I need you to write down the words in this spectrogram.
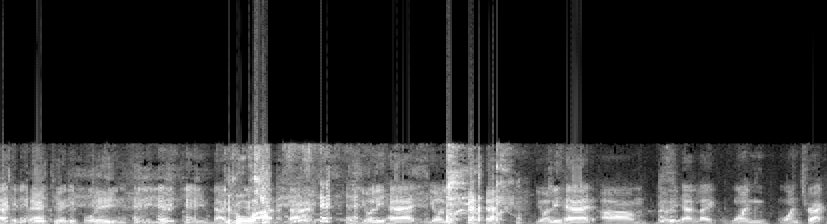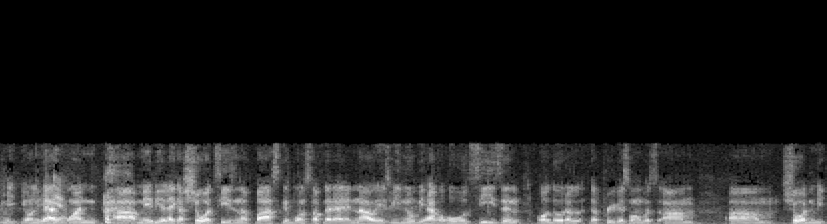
back in the day, Back in the 2014, day. 2013, back in the time, you only had you only you only had um you only had like one one track meet. You only had Yeah. one uh, maybe like a short season of basketball and stuff like that. And nowadays we know we have a whole season, although the, the previous one was um um shortened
